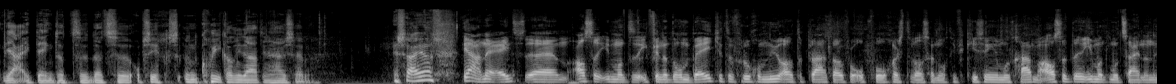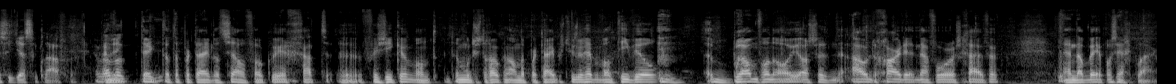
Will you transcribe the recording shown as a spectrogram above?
ja, ik denk dat, dat ze op zich een goede kandidaat in huis hebben. Esaias? Ja, nee, eens. Ehm, als er iemand, ik vind het nog een beetje te vroeg om nu al te praten over opvolgers... terwijl zij nog die verkiezingen moet gaan. Maar als het er iemand moet zijn, dan is het Jesse Klaver. En ik denk dat de partij dat zelf ook weer gaat eh, verzieken. Want dan moeten ze toch ook een ander partijbestuur hebben. Want die wil Bram van Ooyen als een oude garde naar voren schuiven. En dan ben je pas echt klaar.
